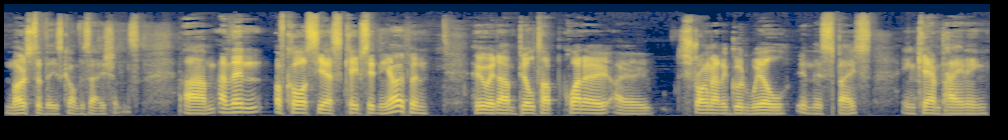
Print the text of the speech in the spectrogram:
most of these conversations. Um, and then, of course, yes, Keep Sydney Open, who had um, built up quite a, a strong amount of goodwill in this space in campaigning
